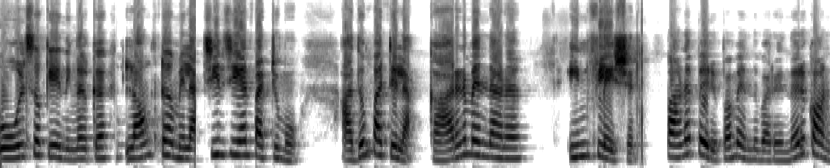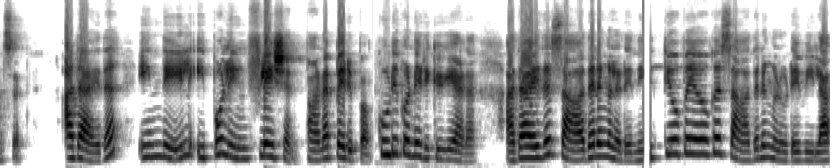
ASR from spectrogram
ഗോൾസ് ഒക്കെ നിങ്ങൾക്ക് ലോങ് ടേമിൽ അച്ചീവ് ചെയ്യാൻ പറ്റുമോ? അതും പറ്റില്ല. കാരണം എന്താണ്? ഇൻഫ്ലേഷൻ പണപ്പെരുപ്പം എന്ന് പറയുന്ന ഒരു കോൺസെപ്റ്റ് അതായത് ഇന്ത്യയിൽ ഇപ്പോൾ ഇൻഫ്ലേഷൻ പണപ്പെരുപ്പം കൂടിക്കൊണ്ടിരിക്കുകയാണ്. അതായത് സാധനങ്ങളുടെ നിത്യോപയോഗ സാധനങ്ങളുടെ വില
